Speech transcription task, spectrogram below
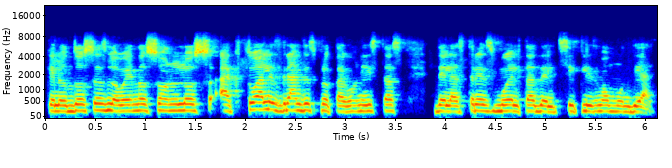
que los dos eslovenos son los actuales grandes protagonistas de las tres vueltas del ciclismo mundial.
